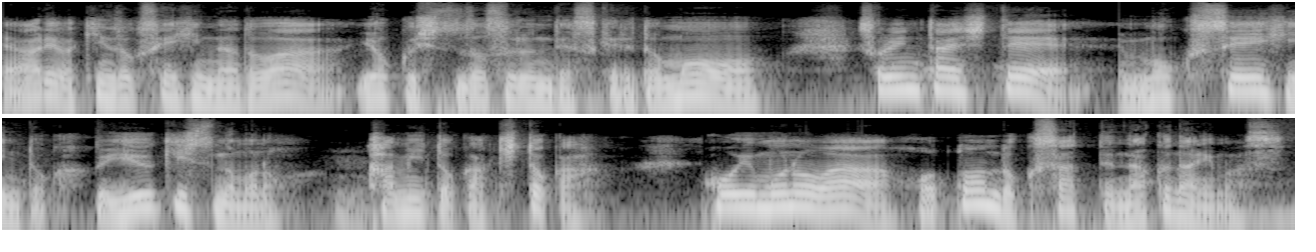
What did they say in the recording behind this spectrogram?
あるいは金属製品などはよく出土するんですけれども、それに対して木製品とか有機質のもの、紙とか木とか、こういうものはほとんど腐ってなくなります。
